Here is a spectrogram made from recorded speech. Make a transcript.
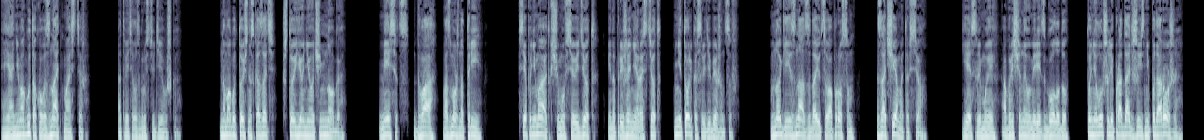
«Я не могу такого знать, мастер», — ответила с грустью девушка. «Но могу точно сказать, что ее не очень много. Месяц, два, возможно, три. Все понимают, к чему все идет, и напряжение растет не только среди беженцев. Многие из нас задаются вопросом, зачем это все?» Если мы обречены умереть с голоду, то не лучше ли продать жизни подороже?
